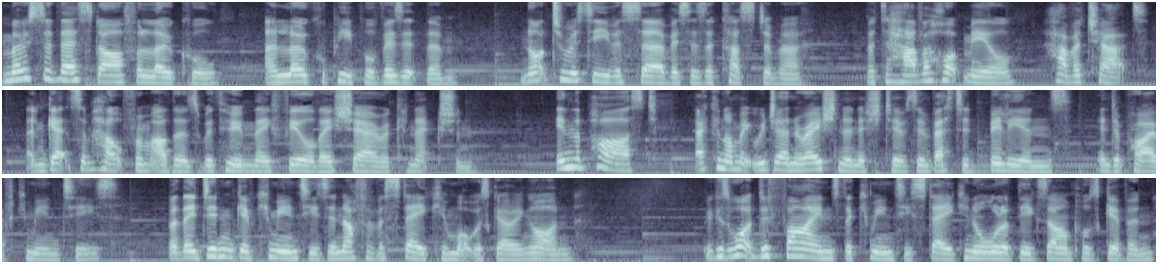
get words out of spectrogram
Most of their staff are local and local people visit them, not to receive a service as a customer, but to have a hot meal, have a chat, and get some help from others with whom they feel they share a connection. In the past, economic regeneration initiatives invested billions in deprived communities, but they didn't give communities enough of a stake in what was going on. Because what defines the community stake in all of the examples given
